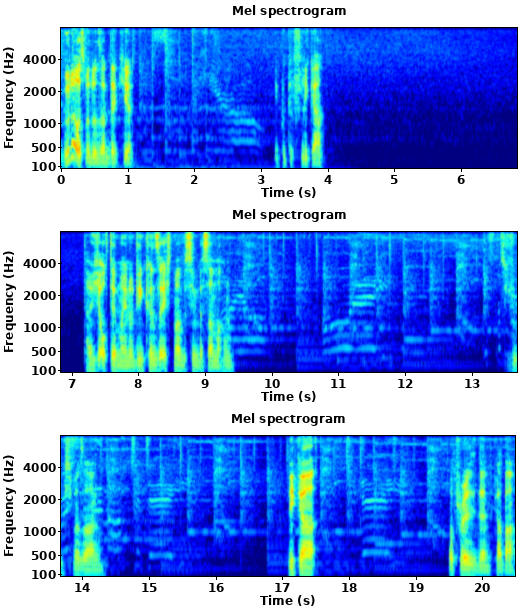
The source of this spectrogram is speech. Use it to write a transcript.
Sieht gut aus mit unserem Deck hier. Der gute Flicker. Da habe ich auch der Meinung, den können sie echt mal ein bisschen besser machen. Muss ich wirklich mal sagen. Flicker for President Cover.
